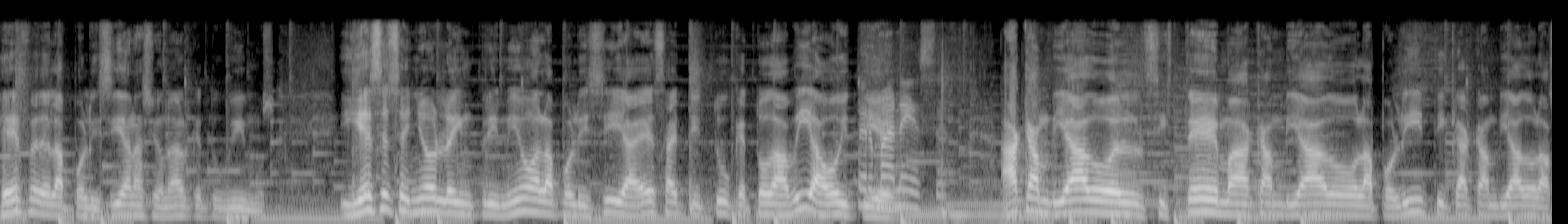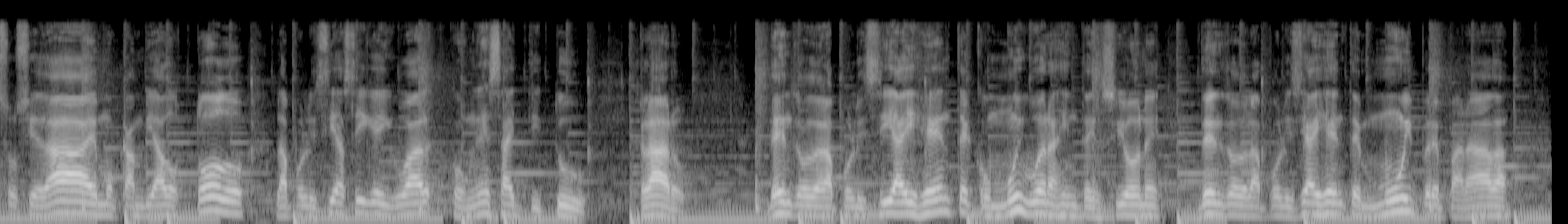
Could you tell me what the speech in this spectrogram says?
jefe de la Policía Nacional que tuvimos. Y ese señor le imprimió a la policía esa actitud que todavía hoy tiene. Permanece. Ha cambiado el sistema, ha cambiado la política, ha cambiado la sociedad, hemos cambiado todo. La policía sigue igual con esa actitud. Claro, dentro de la policía hay gente con muy buenas intenciones, dentro de la policía hay gente muy preparada,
